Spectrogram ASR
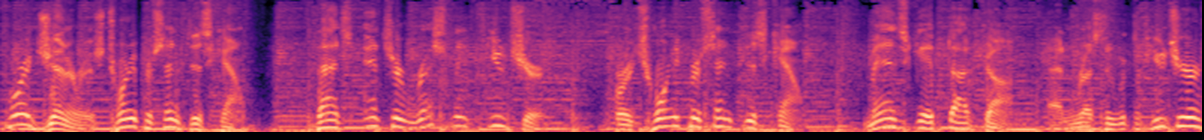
for a generous 20% discount. That's enter Wrestling Future for a 20% discount. Manscaped.com and Wrestling with the Future,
